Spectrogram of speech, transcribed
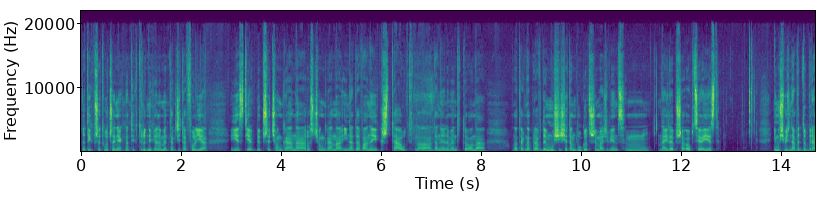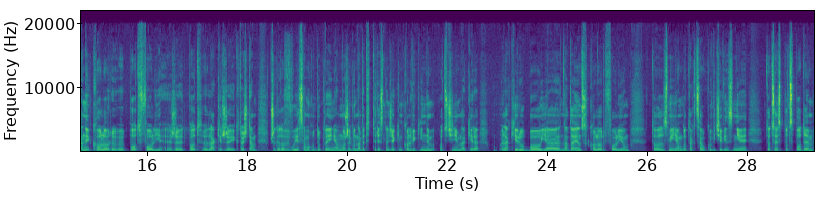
na tych przetłoczeniach, na tych trudnych elementach, gdzie ta folia jest jakby przeciągana, rozciągana i nadawany kształt na dany element, to ona ona tak naprawdę musi się tam długo trzymać, więc mm, najlepsza opcja jest. Nie musi być nawet dobrany kolor e, pod folię, że pod lakier, że ktoś tam przygotowywuje samochód do klejenia. On może go nawet trysnąć jakimkolwiek innym odcieniem lakiera, lakieru, bo ja nadając kolor folią, to zmieniam go tak całkowicie, więc nie, to co jest pod spodem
